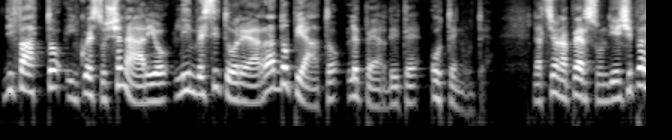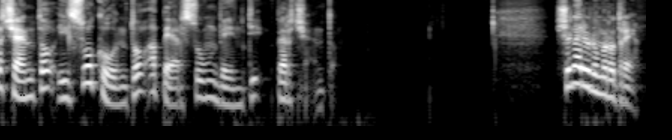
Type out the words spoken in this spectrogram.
Di fatto, in questo scenario, l'investitore ha raddoppiato le perdite ottenute. L'azione ha perso un 10%, il suo conto ha perso un 20%. Scenario numero 3.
